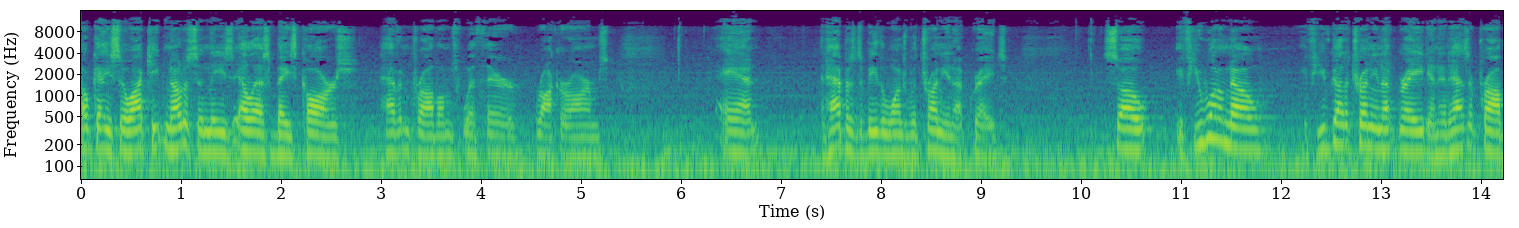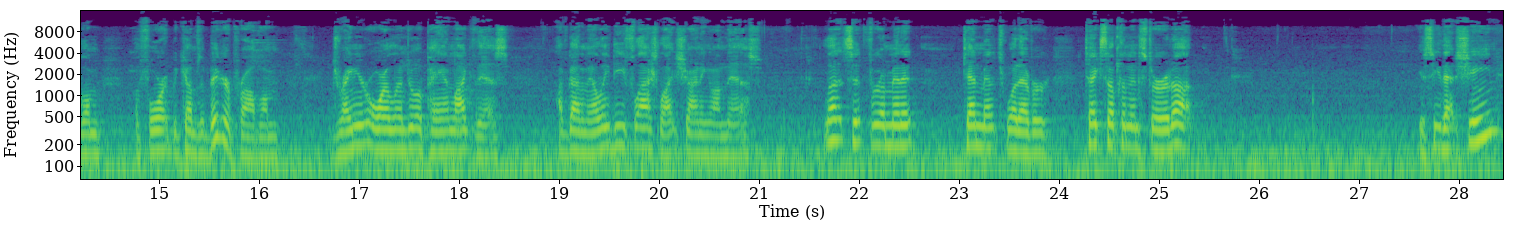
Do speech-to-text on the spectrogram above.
Okay, so I keep noticing these LS-based cars having problems with their rocker arms. And it happens to be the ones with trunnion upgrades. So if you want to know if you've got a trunnion upgrade and it has a problem before it becomes a bigger problem, drain your oil into a pan like this. I've got an LED flashlight shining on this. Let it sit for a minute, 10 minutes, whatever. Take something and stir it up. You see that sheen?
